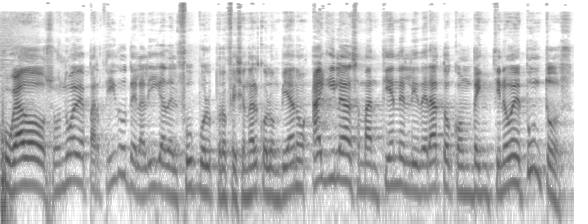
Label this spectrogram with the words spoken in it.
Jugados nueve partidos de la Liga del Fútbol Profesional Colombiano, Águilas mantiene el liderato con 29 puntos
